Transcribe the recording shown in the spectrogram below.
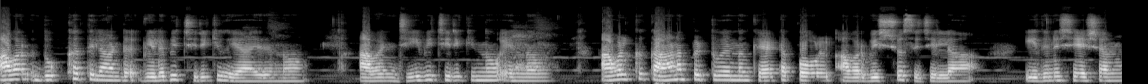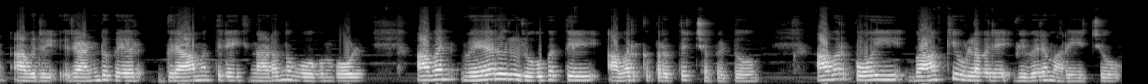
അവർ ദുഃഖത്തിലാണ്ട് വിലപിച്ചിരിക്കുകയായിരുന്നു. അവൻ ജീവിച്ചിരിക്കുന്നു എന്നും അവൾക്ക് കാണപ്പെട്ടു എന്നും കേട്ടപ്പോൾ അവർ വിശ്വസിച്ചില്ല. ഇതിനുശേഷം അവരിൽ രണ്ടുപേർ ഗ്രാമത്തിലേക്ക് നടന്നു പോകുമ്പോൾ അവൻ വേറൊരു രൂപത്തിൽ അവർക്ക് പ്രത്യക്ഷപ്പെട്ടു. അവർ പോയി ബാക്കിയുള്ളവരെ വിവരം അറിയിച്ചു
